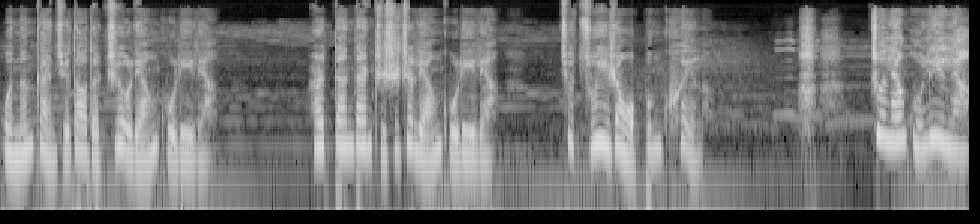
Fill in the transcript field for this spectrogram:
我能感觉到的只有两股力量，而单单只是这两股力量，就足以让我崩溃了。这两股力量，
